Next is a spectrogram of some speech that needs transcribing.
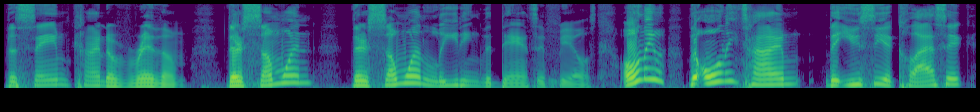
the same kind of rhythm. There's someone there's someone leading the dance. It feels only the only time that you see a classic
